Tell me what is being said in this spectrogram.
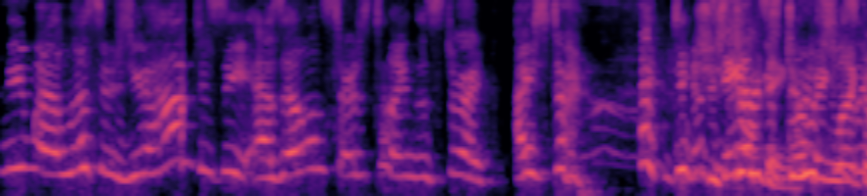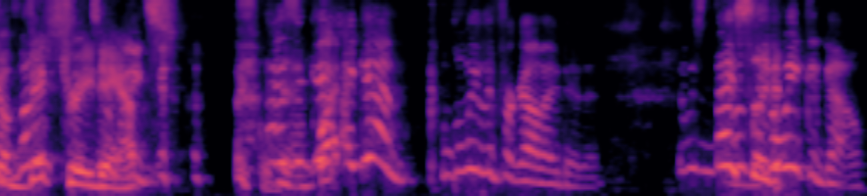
Meanwhile, listeners, you have to see as Ellen starts telling the story. I start. I She starts doing She's like a "What is she victory doing?" dance. Like, I was again, again, completely forgot I did it. It was, it was Nicely like a week ago.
